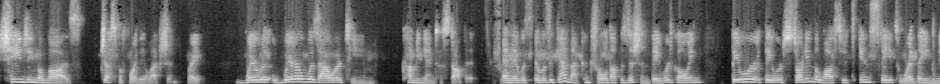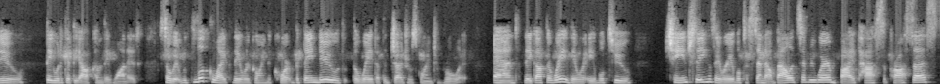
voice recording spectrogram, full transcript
changing the laws just before the election right where where was our team coming in to stop it? Sure. and it was it was again that controlled opposition. They were going they were they were starting the lawsuits in states where they knew they would get the outcome they wanted. So it would look like they were going to court but they knew the way that the judge was going to rule it. And they got their way. They were able to change things. They were able to send out ballots everywhere bypass the process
